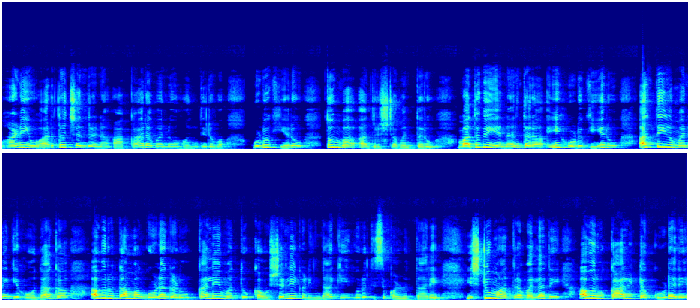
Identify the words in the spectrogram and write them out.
ಹಣೆಯು ಅರ್ಧಚಂದ್ರನ ಆಕಾರವನ್ನು ಹೊಂದಿರುವ ಹುಡುಗಿಯರು ತುಂಬ ಅದೃಷ್ಟವಂತರು. ಮದುವೆಯ ನಂತರ ಈ ಹುಡುಗಿಯರು ಅತ್ತೆಯ ಮನೆಗೆ ಹೋದಾಗ ಅವರು ತಮ್ಮ ಗುಣಗಳು, ಕಲೆ ಮತ್ತು ಕೌಶಲ್ಯಗಳಿಂದಾಗಿ ಗುರುತಿಸಿಕೊಳ್ಳುತ್ತಾರೆ. ಇಷ್ಟು ಮಾತ್ರವಲ್ಲದೆ ಅವರು ಕಾಲಿಟ್ಟ ಕೂಡಲೇ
